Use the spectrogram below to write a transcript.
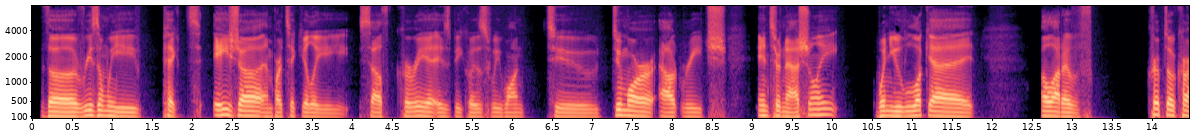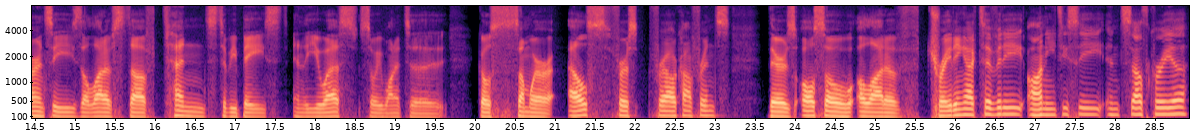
The reason we picked Asia and particularly South Korea is because we want to do more outreach internationally. When you look at a lot of cryptocurrencies, a lot of stuff tends to be based in the US, so we wanted to go somewhere else for for our conference. There's also a lot of trading activity on ETC in South Korea,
